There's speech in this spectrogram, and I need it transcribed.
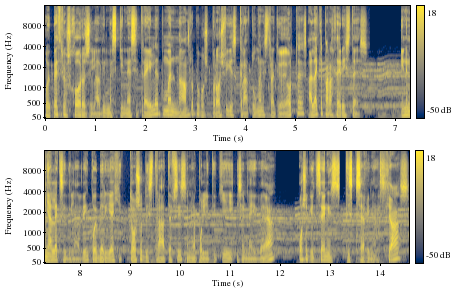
Ο υπαίθριος χώρος δηλαδή με σκηνές ή τρέιλερ που μένουν άνθρωποι όπως πρόσφυγες, κρατούμενοι, στρατιώτε αλλά και παραθεριστές. Είναι μια λέξη δηλαδή που εμπεριέχει τόσο τη στράτευση σε μια πολιτική ή σε μια ιδέα, όσο και τις έννοιες της ξεγνιασιάς,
